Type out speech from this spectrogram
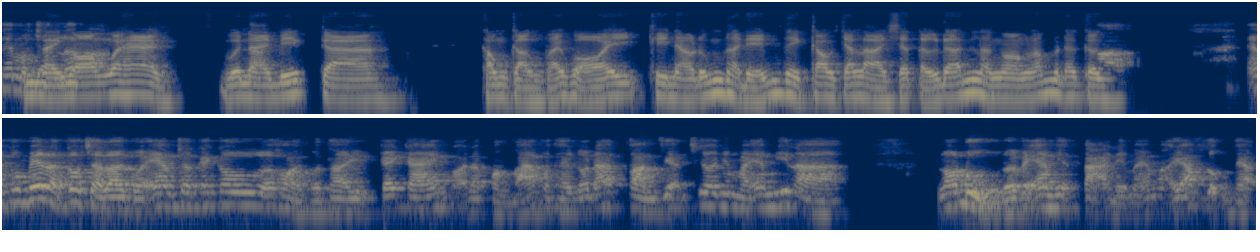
thêm một chút này nữa ngon quá ha. Bữa nay biết à, không cần phải vội. Khi nào đúng thời điểm thì câu trả lời sẽ tự đến là ngon lắm rồi đó cưng. À, em không biết là câu trả lời của em cho cái câu hỏi của thầy cái cái gọi là quảng bá của thầy nó đã toàn diện chưa? Nhưng mà em nghĩ là nó đủ đối với em hiện tại để mà em ấy áp dụng thầy ạ.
